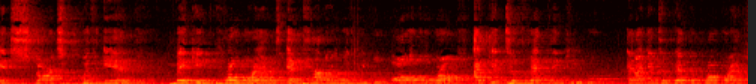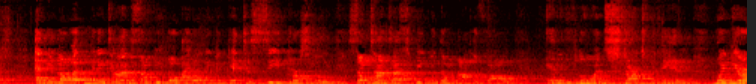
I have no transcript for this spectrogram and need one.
it starts within. Making programs and partnering with people all over the world. I get to vet the people and I get to vet the programs. And you know what? Many times, some people I don't even get to see personally. Sometimes I speak with them on the phone. Influence starts within. When your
